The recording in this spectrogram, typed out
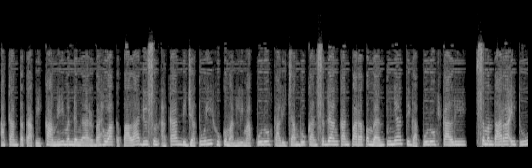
akan tetapi kami mendengar bahwa kepala dusun akan dijatuhi hukuman 50 kali cambukan sedangkan para pembantunya 30 kali, sementara itu,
